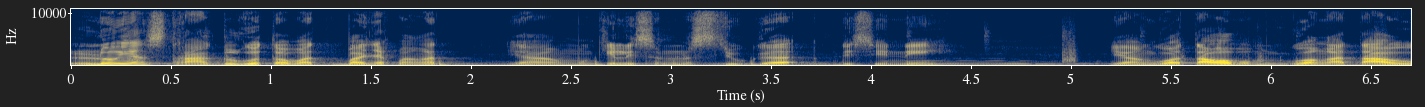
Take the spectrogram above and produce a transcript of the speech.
lu yang struggle gue tau banyak banget yang mungkin listeners juga di sini yang gua tahu apa pun gua nggak tahu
